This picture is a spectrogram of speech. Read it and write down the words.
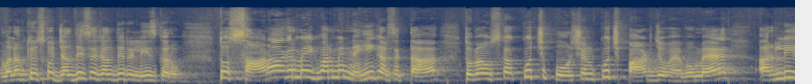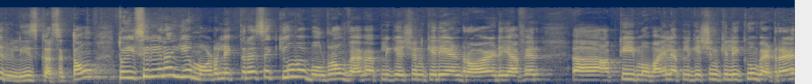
मतलब कि उसको जल्दी से जल्दी रिलीज़ करो। तो सारा अगर मैं एक बार में नहीं कर सकता तो मैं उसका कुछ पोर्शन कुछ पार्ट जो है वो मैं अर्ली रिलीज़ कर सकता हूँ। तो इसीलिए ना ये मॉडल एक तरह से क्यों मैं बोल रहा हूँ वेब एप्लीकेशन के लिए एंड्रॉयड या फिर आ, आपकी मोबाइल एप्लीकेशन के लिए क्यों बेटर है?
